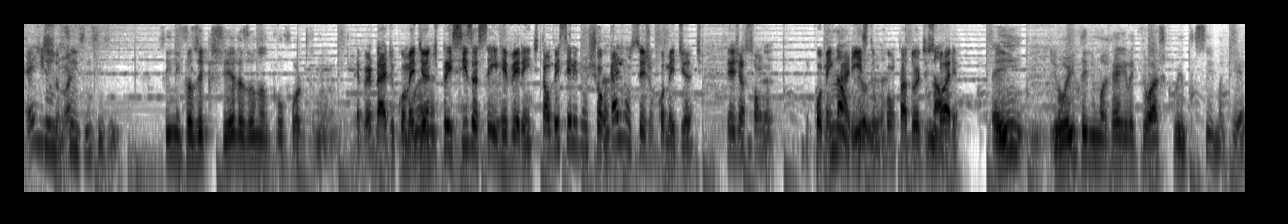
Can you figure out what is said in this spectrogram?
É isso, sim, não é? sim, sim, sim, sim. Sim, fazer crescer a zona de conforto. Não... É verdade, o comediante é? precisa ser irreverente. Talvez se ele não chocar, ele não seja um comediante. Seja só um, um comentarista, Não, eu- um contador de não. história. Aí, eu aí tenho uma regra que eu acho que vem por cima, que é,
